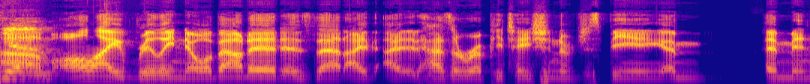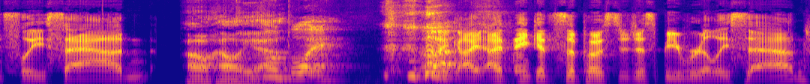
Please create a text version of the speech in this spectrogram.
yeah. Um, all I really know about it is that I, I it has a reputation of just being Im- immensely sad. Oh hell yeah! Oh boy. Like I, I think it's supposed to just be really sad.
